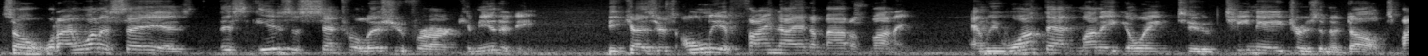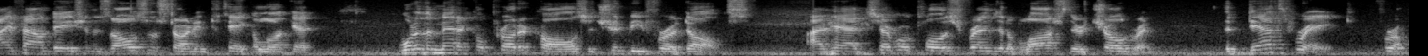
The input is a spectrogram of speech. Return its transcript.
So, what I want to say is this is a central issue for our community because there's only a finite amount of money. And we want that money going to teenagers and adults. My foundation is also starting to take a look at what are the medical protocols that should be for adults. I've had several close friends that have lost their children. The death rate for,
